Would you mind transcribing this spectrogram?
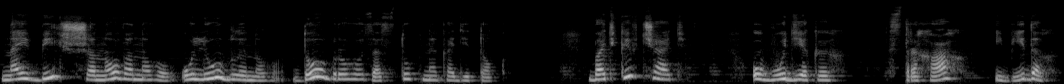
найбільш шанованого, улюбленого, доброго заступника діток. Батьки вчать у будь-яких страхах і бідах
